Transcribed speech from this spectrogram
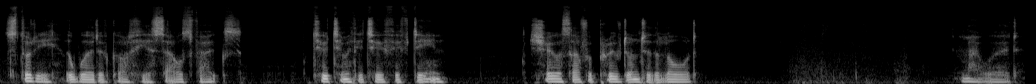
Study the word of God for yourselves, folks. 2 Timothy 2:15. Show yourself approved unto the Lord. My word.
